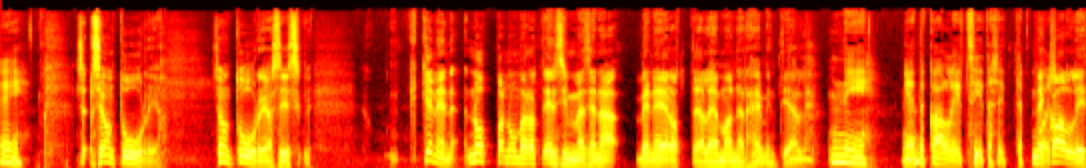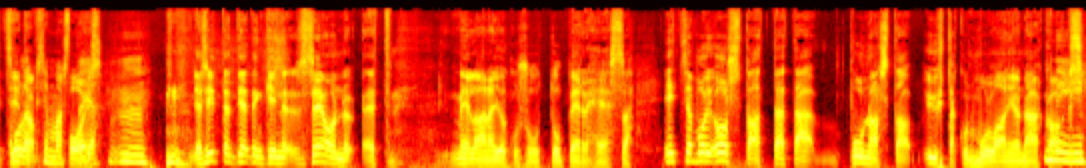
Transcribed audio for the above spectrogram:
ei. Se, se on tuuria. Se on tuuria siis. Kenen noppanumerot ensimmäisenä menee erottajalle ja Mannerheimin tielle? Niin, niin ne kalliit siitä sitten Ne pois. kalliit siitä pois. Ja, mm, Ja sitten tietenkin se on, että meillä aina joku suuttuu perheessä. Et sä voi ostaa tätä punasta yhtä, kun mulla on jo nämä kaksi. niin.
